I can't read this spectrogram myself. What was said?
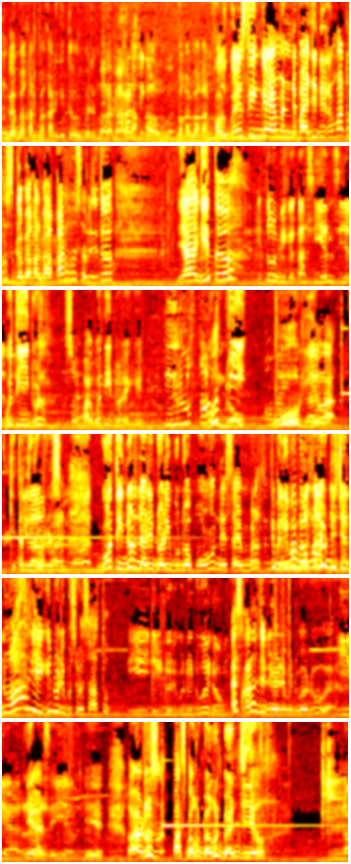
nggak bakar-bakar gitu bareng Bakar-bakar sih kalau gua. bakar-bakar kalau gue sih kayak mendep aja di rumah terus gak bakar-bakar terus habis itu ya gitu Itu lebih ke kasihan sih. gue tidur sumpah gue tidur ya Ge. Tidur lu setahun gue ti Oh God. gila kita Gila, tidur banget. gue tidur dari 2020 Desember tiba-tiba 2021 bangunnya udah? Januari Ge, 2021 Iya, jadi 2022 dong. eh sekarang jadi 2022 Iya, iya sih iya, bener. iya Oh, terus pas bangun-bangun banjir No,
